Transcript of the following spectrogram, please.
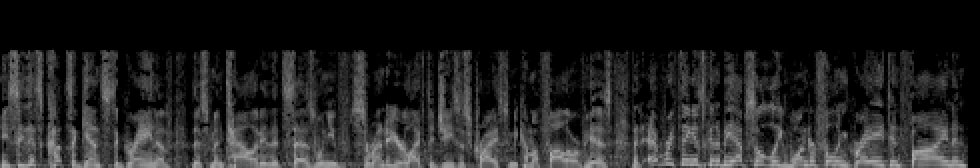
You see, this cuts against the grain of this mentality that says when you surrender your life to Jesus Christ and become a follower of His, that everything is going to be absolutely wonderful and great and fine and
